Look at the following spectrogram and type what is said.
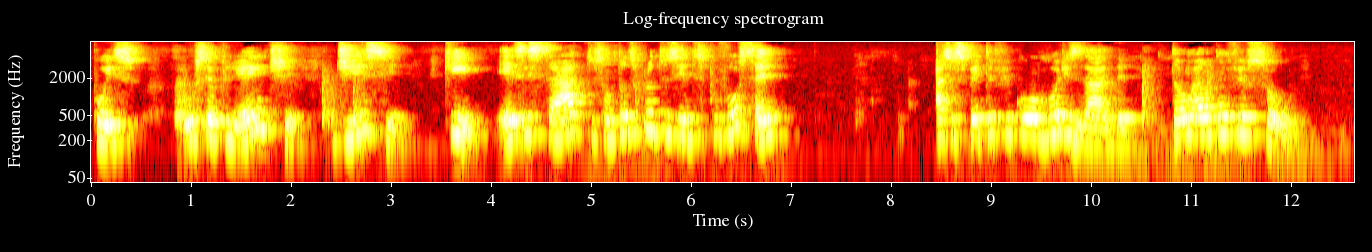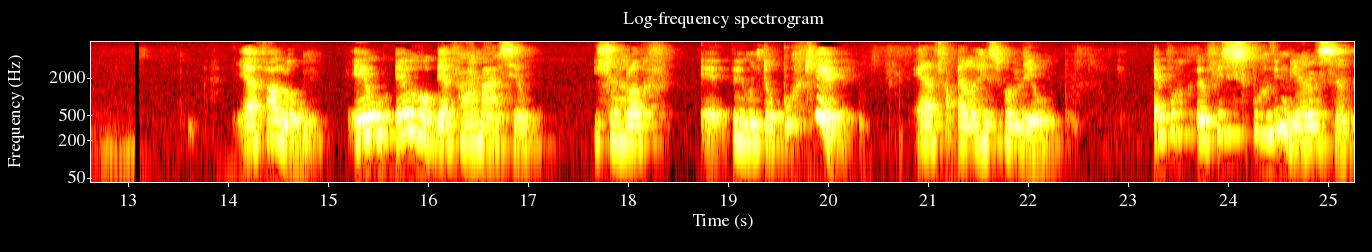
Pois o seu cliente disse que esses extratos são todos produzidos por você. A suspeita ficou horrorizada, então ela confessou: ela falou: Eu, eu roubei a farmácia. E Sherlock é, perguntou: Por quê? Ela, ela respondeu: é por, Eu fiz isso por vingança.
